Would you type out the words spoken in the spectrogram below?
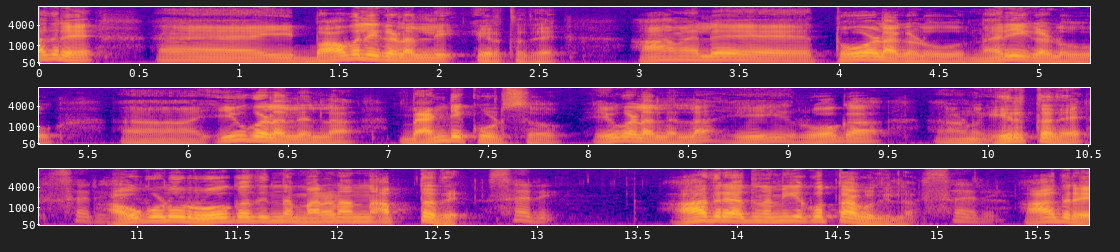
ಆದರೆ ಈ ಬಾವಲಿಗಳಲ್ಲಿ ಇರ್ತದೆ. ಆಮೇಲೆ ತೋಳಗಳು ನರಿಗಳು ಇವುಗಳಲ್ಲೆಲ್ಲ ಬ್ಯಾಂಡಿಕೂಡ್ಸು ಇವುಗಳಲ್ಲೆಲ್ಲ ಈ ರೋಗ ಇರ್ತದೆ. ಅವುಗಳು ರೋಗದಿಂದ ಮರಣವನ್ನು ಅಪ್ತದೆ. ಸರಿ. ಆದರೆ ಅದು ನಮಗೆ ಗೊತ್ತಾಗೋದಿಲ್ಲ. ಸರಿ. ಆದರೆ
